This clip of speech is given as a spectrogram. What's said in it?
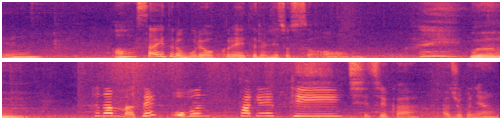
음. 아 사이드로 무려 업그레이드를 해줬어. 와 흔한 맛의 오븐 스파게티 치즈가 아주 그냥.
